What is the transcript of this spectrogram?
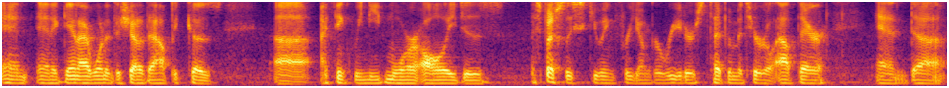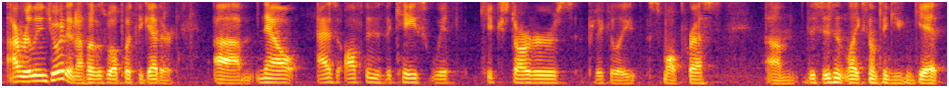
and and again I wanted to shout it out because uh, I think we need more all ages especially skewing for younger readers type of material out there. And uh, I really enjoyed it. I thought it was well put together. Um, now, as often is the case with Kickstarters, particularly small press, um, this isn't like something you can get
